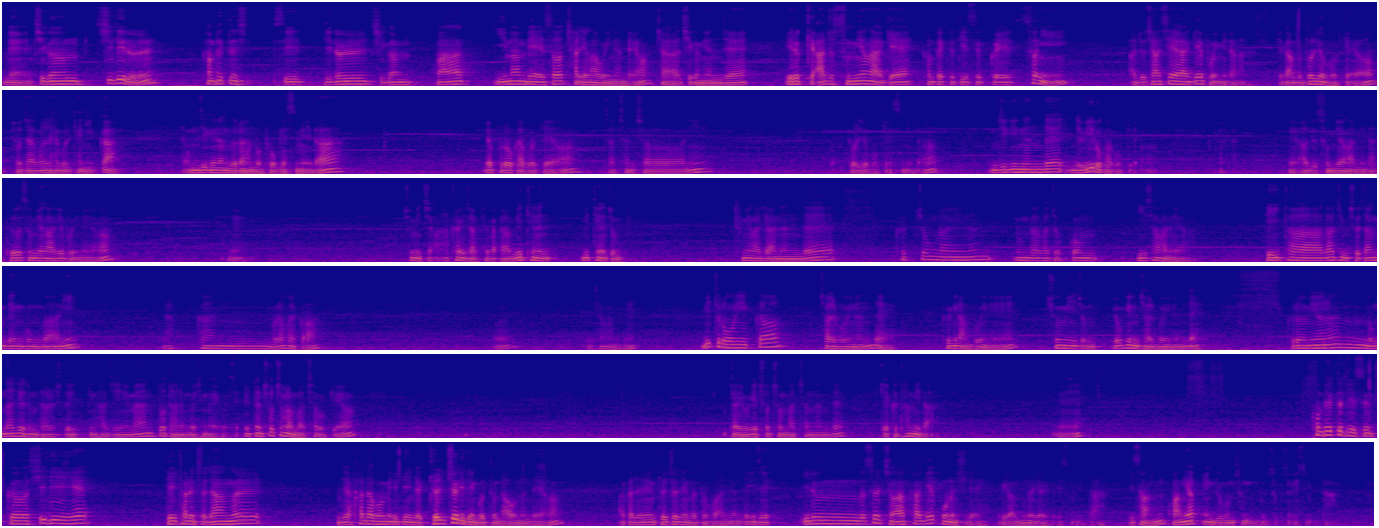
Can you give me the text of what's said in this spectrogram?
네, 지금 CD를 컴팩트 CD를 지금 광학 2만 배에서 촬영하고 있는데요. 자, 지금 현재 이렇게 아주 선명하게 컴팩트 디스크의 선이 아주 자세하게 보입니다. 제가 한번 돌려볼게요. 조작을 해볼 테니까 자, 움직이는 거를 한번 보겠습니다. 옆으로 가볼게요. 자, 천천히 돌려보겠습니다. 움직이는데 이제 위로 가볼게요. 네, 아주 선명합니다. 더 선명하게 보이네요. 네. 줌이 정확하게 잡혀가 아, 밑에는 밑에는 좀 투명하지 않은데 그쪽 라인은 뭔가가 조금 이상하네요. 데이터가 지금 저장된 공간이 약간 뭐라고 할까? 이상한데. 밑으로 오니까 잘 보이는데 거기는 안 보이네. 줌이 좀 여기는 잘 보이는데. 그러면은 높낮이가 좀 다를 수도 있긴 하지만 또 다른 걸 생각해 보세요. 일단 초점을 한번 맞춰 볼게요. 자 여기에 초점 맞췄는데 깨끗합니다. 네. 컴팩트 디스크 CD에 데이터를 저장을 이제 하다 보면 이게 이제 결절이 된 것도 나오는데요. 아까 전에는 결절된 것도 보았는데 이제 이런 것을 정확하게 보는 시대 우리가 문을 열고 있습니다. 이상 광역 앵두금 성분 분석소였습니다.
